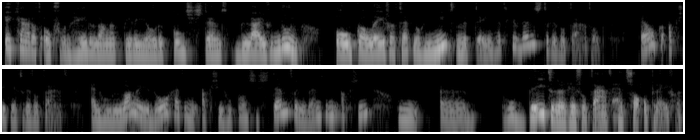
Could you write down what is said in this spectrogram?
ik ga dat ook voor een hele lange periode consistent blijven doen. Ook al levert het nog niet meteen het gewenste resultaat op. Elke actie geeft resultaat. En hoe langer je doorgaat in die actie, hoe consistenter je bent in die actie, hoe, uh, hoe betere resultaat het zal opleveren.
